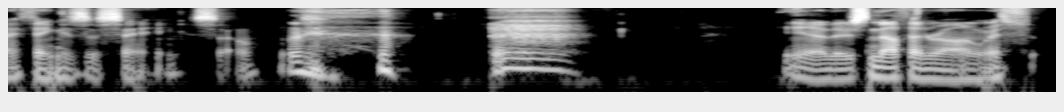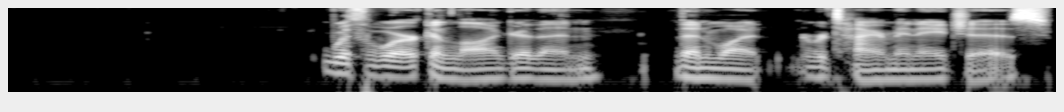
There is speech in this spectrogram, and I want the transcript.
I think is a saying. So you know, there's nothing wrong with with working longer than than what retirement age is.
